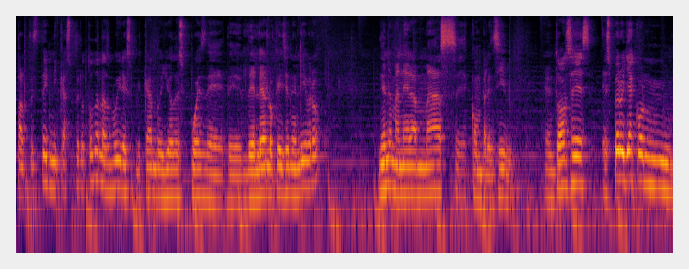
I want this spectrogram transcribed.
partes técnicas, pero todas las voy a ir explicando yo después de, de, de leer lo que dice en el libro de una manera más eh, comprensible. Entonces, espero ya con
